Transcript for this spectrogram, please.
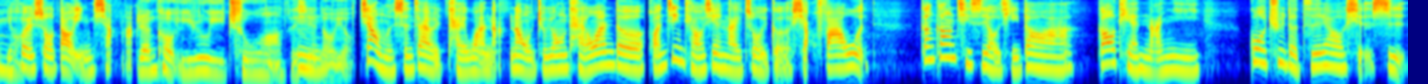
也会受到影响嘛。人口一入一出啊，这些都有。嗯，像我们身在台湾啊，那我就用台湾的环境条件来做一个小发问。刚刚其实有提到啊，高铁南移过去的资料显示，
